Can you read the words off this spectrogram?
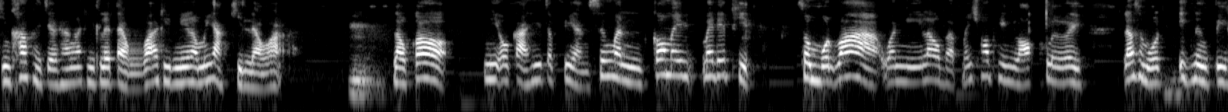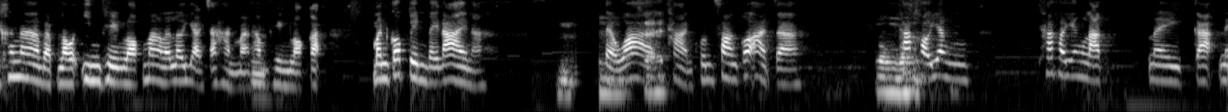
กินข้าวไข่เจียวทั้งอาทิตย์เลยแต่ว่าอาทิตย์นี้เราไม่อยากกินแล้วอะอืมเราก็มีโอกาสที่จะเปลี่ยน ซึ่งมันก็ไม่ไม่ได้ผิด สมมุติว่าวันนี้เราแบบไม่ชอบเพลงล็อกเลย แล้วสมมติอีกหนึ่งปีข้างหน้าแบบเราอินเพลงล็อกมาก แล้วเราอยากจะหันมาทำเพลงล็อกอะ่ะมันก็เป็นไปได้นะอืม แต่ว่าใช่ฐานคนฟังก็อาจจะงงๆถ้าเขายังถ้าเขายังรักในกะใน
